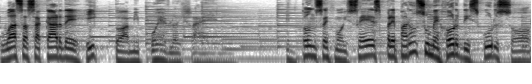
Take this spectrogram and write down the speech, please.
Tú vas a sacar de Egipto a mi pueblo Israel. Entonces Moisés preparó su mejor discurso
